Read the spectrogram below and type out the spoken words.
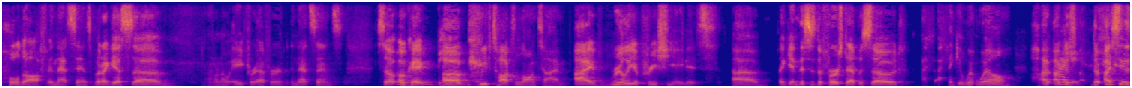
Pulled off in that sense but i guess um i don't know a for effort in that sense so okay Mm, uh, we've talked a long time i really appreciate it uh, again this is the first episode i, I think it went well i, I just there- I see the.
